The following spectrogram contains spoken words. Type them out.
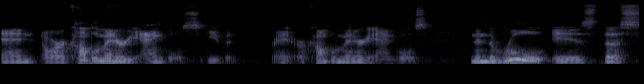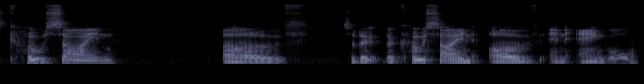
and are complementary angles even, right? Or complementary angles. And then the rule is the cosine of, so the, the cosine of an angle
